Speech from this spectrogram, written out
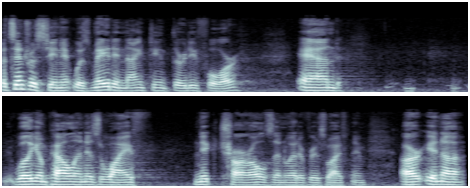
what's interesting, it was made in 1934, and William Powell and his wife, Nick Charles and whatever his wife's name, are in a.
